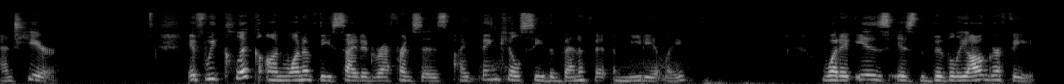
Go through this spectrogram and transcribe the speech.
and here. If we click on one of these cited references, I think you'll see the benefit immediately. What it is, is the bibliography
